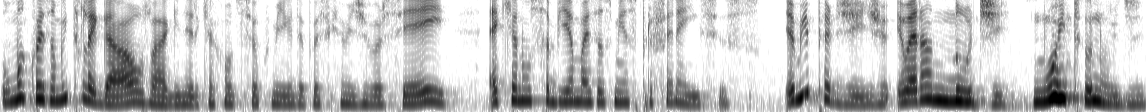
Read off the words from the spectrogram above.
Uma coisa muito legal, Wagner, que aconteceu comigo depois que eu me divorciei, é que eu não sabia mais as minhas preferências. Eu me perdi. Eu era nude, muito nude.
